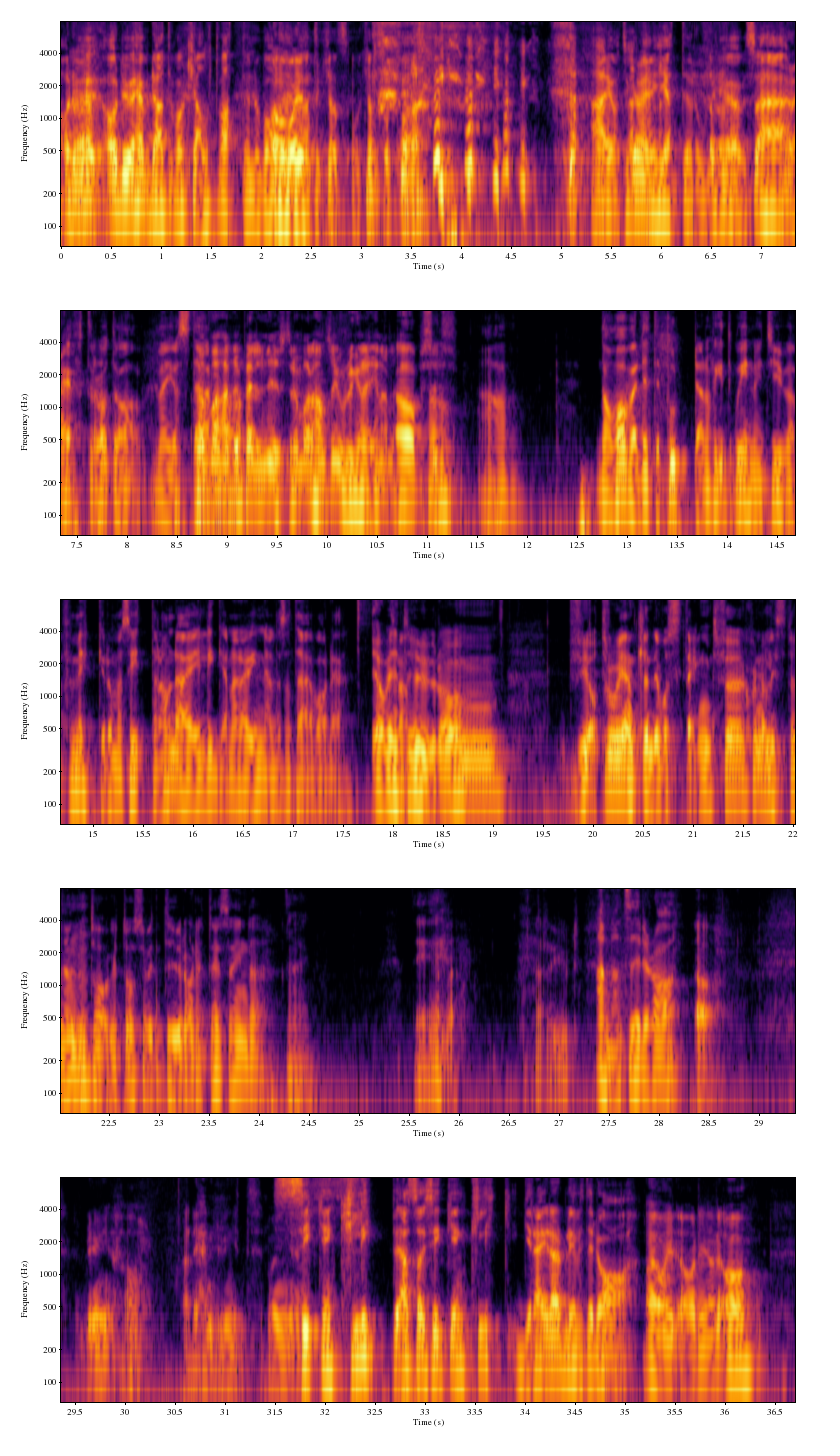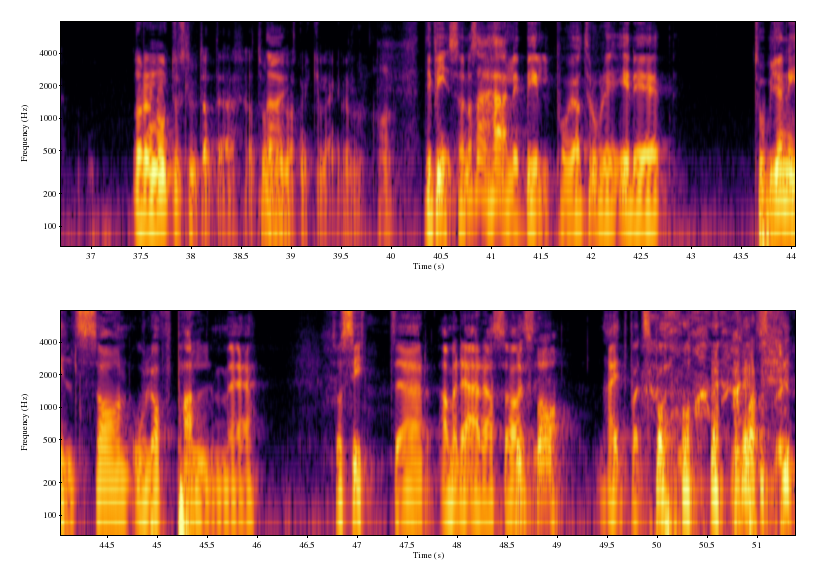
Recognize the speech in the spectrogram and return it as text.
och, du, och du hävdar att det var kallt vatten och bara... Ja, det var jättekallt och kallt som fan. Nej, jag tycker den är jätterolig. Så här efteråt då. Men just det Men vad med hade Pelle Nyström? Var det han som gjorde grejen eller? Ja, precis. Ja. De var väl lite portade. De fick inte gå in och intervjua för mycket. De måste hitta dem där i liggarna där inne eller sånt där var det. Jag vet inte hur de... För jag tror egentligen det var stängt för journalister Mm. överhuvudtaget då. Så jag vet inte hur de letade sig in där. Nej. Det är Herregud. annan tid idag. Ja. Det, är inga- ja. ja, det hände ju inget. Det ingen... Sicken klipp, alltså sicken klickgrej det hade blivit idag. Ja, ja, ja, det hade... Ja. Då hade det nog inte slutat där. Jag tror det Nej. hade gått mycket längre då. Det finns någon sån här härlig bild på, jag tror det är det Torbjörn Nilsson, Olof Palme som sitter, ja men det är alltså... På ett spa? Nej, inte på ett spa.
